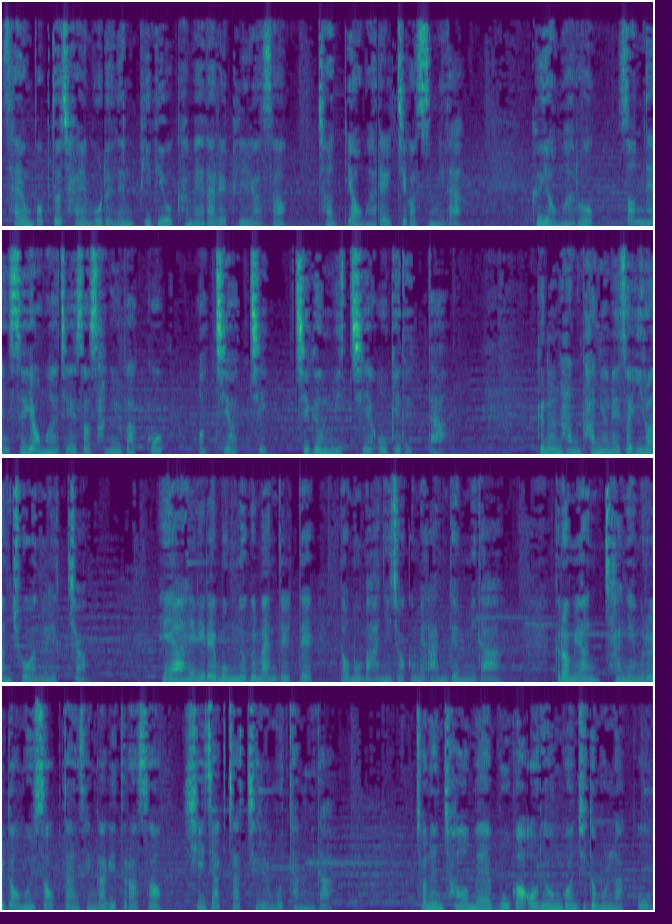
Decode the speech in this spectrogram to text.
사용법도 잘 모르는 비디오 카메라를 빌려서 첫 영화를 찍었습니다. 그 영화로 썬댄스 영화제에서 상을 받고 어찌어찌 지금 위치에 오게 됐다. 그는 한 강연에서 이런 조언을 했죠. 해야 할 일의 목록을 만들 때 너무 많이 적으면 안 됩니다. 그러면 장애물을 넘을 수 없다는 생각이 들어서 시작 자체를 못합니다. 저는 처음에 뭐가 어려운 건지도 몰랐고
